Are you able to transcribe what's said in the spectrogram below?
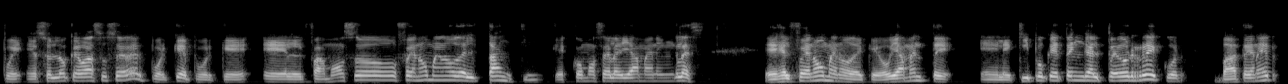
pues eso es lo que va a suceder. ¿Por qué? Porque el famoso fenómeno del tanking, que es como se le llama en inglés, es el fenómeno de que obviamente el equipo que tenga el peor récord va a tener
